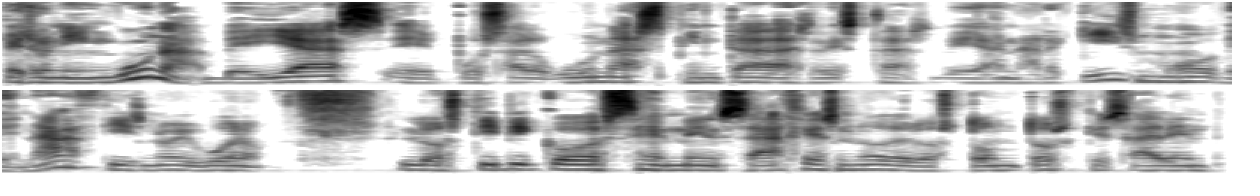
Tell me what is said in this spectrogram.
pero ninguna. Veías eh, pues algunas pintadas de estas de anarquismo, de nazis, ¿no? Y bueno, los típicos eh, mensajes, ¿no? De los tontos que salen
